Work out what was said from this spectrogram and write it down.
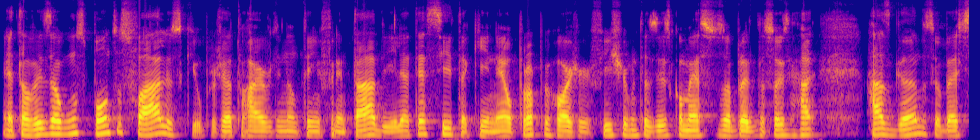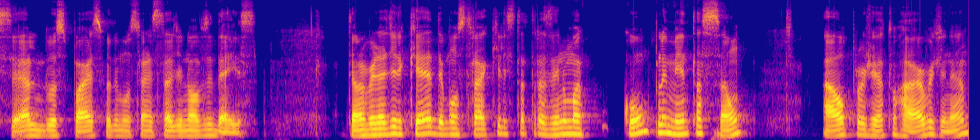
é talvez alguns pontos falhos que o projeto Harvard não tem enfrentado, e ele até cita aqui, né, o próprio Roger Fisher muitas vezes começa suas apresentações rasgando seu best-seller em duas partes para demonstrar a necessidade de novas ideias. Então, na verdade, ele quer demonstrar que ele está trazendo uma complementação ao projeto Harvard, né,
